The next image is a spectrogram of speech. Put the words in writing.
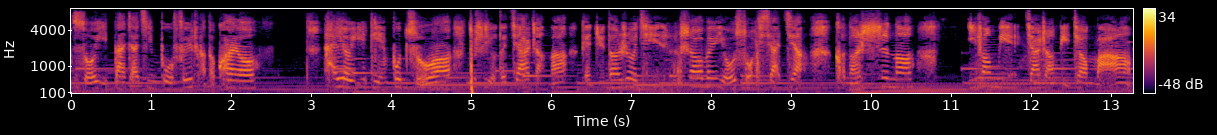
所以大家进步非常的快哦。还有一点不足哦，就是有的家长呢感觉到热情稍微有所下降，可能是呢，一方面家长比较忙，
